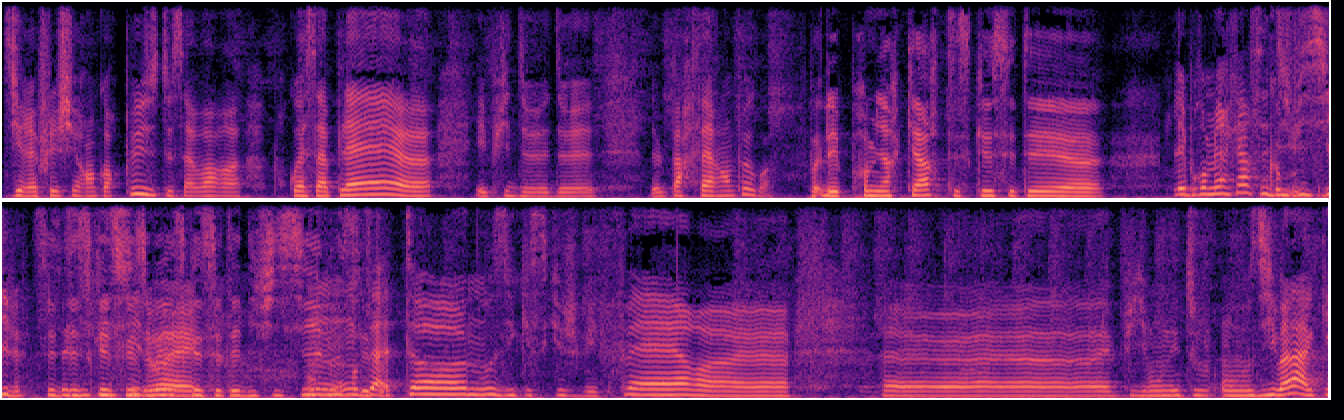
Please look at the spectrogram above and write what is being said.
d'y réfléchir encore plus, de savoir euh, pourquoi ça plaît, euh, et puis de, de de le parfaire un peu, quoi. Les premières cartes, est-ce que c'était euh, Les premières cartes, c'est difficile. C'est difficile, ouais, est-ce que c'était difficile on, on tâtonne, on se dit qu'est-ce que je vais faire. euh, euh, et puis on est tout, on se dit voilà que-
